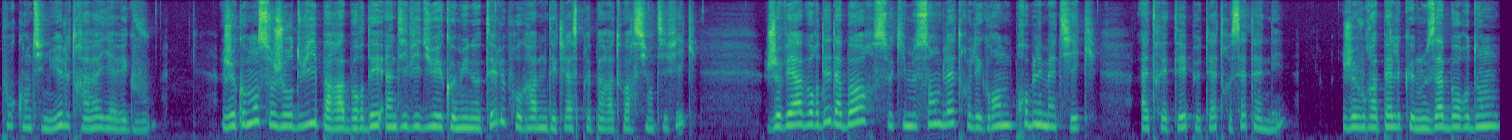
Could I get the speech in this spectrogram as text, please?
pour continuer le travail avec vous. Je commence aujourd'hui par aborder individu et communauté, le programme des classes préparatoires scientifiques, je vais aborder d'abord ce qui me semble être les grandes problématiques à traiter peut-être cette année. Je vous rappelle que nous abordons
